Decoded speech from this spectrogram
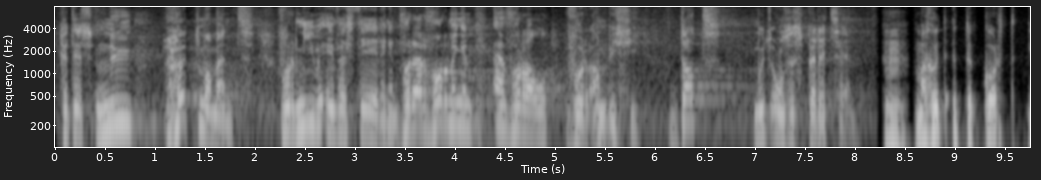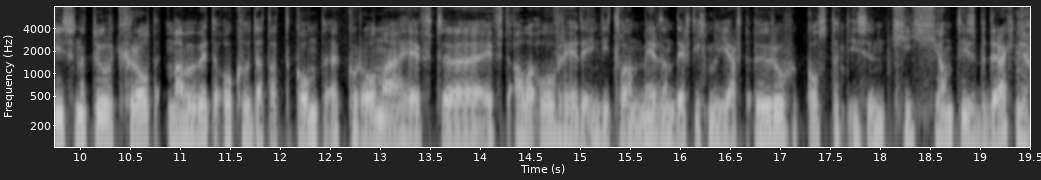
Het is nu het moment voor nieuwe investeringen, voor hervormingen en vooral voor ambitie. Dat moet onze spirit zijn. Hmm. Maar goed, het tekort is natuurlijk groot, maar we weten ook hoe dat, dat komt. Hè. Corona heeft, uh, heeft alle overheden in dit land meer dan 30 miljard euro gekost. Dat is een gigantisch bedrag. Ja.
